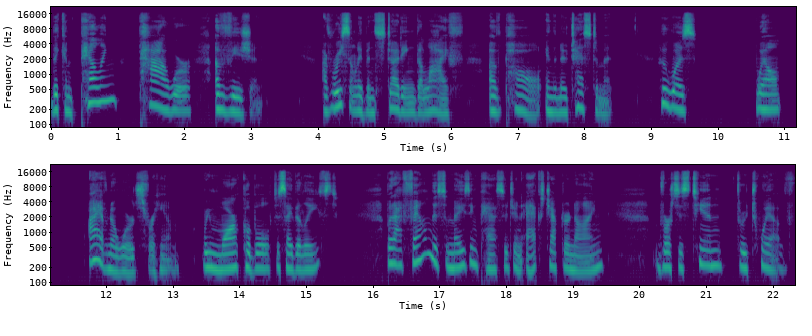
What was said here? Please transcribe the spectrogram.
the compelling power of vision. I've recently been studying the life of Paul in the New Testament, who was, well, I have no words for him. Remarkable, to say the least. But I found this amazing passage in Acts chapter 9, verses 10 through 12.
